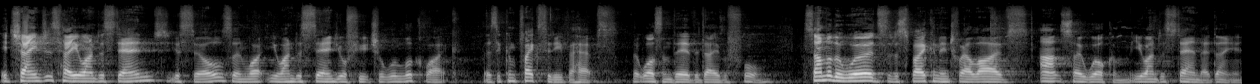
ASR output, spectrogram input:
It changes how you understand yourselves and what you understand your future will look like. There's a complexity, perhaps, that wasn't there the day before. Some of the words that are spoken into our lives aren't so welcome. You understand that, don't you?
